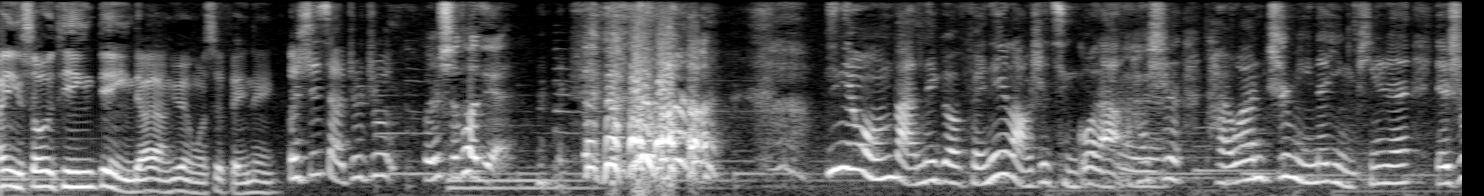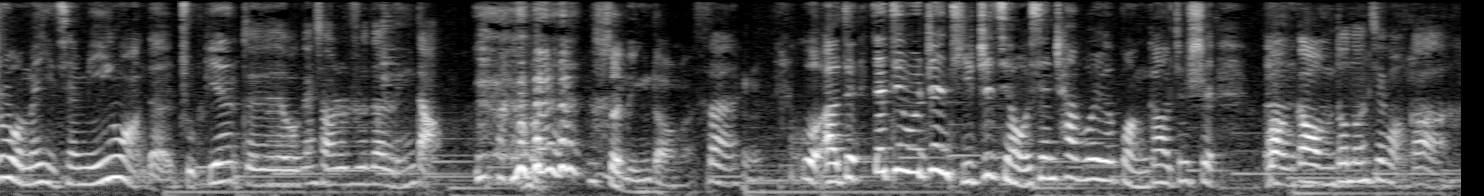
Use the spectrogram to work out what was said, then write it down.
欢迎收听电影疗养院，我是肥内。我是小猪猪，我是石头姐。今天我们把那个肥内老师请过来，对他是台湾知名的影评人，也是我们以前迷影网的主编。对对对，我跟小猪猪的领导 算领导吗？算我啊，对，在进入正题之前，我先插播一个广告，就是广告，我们都能接广告了。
